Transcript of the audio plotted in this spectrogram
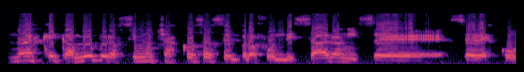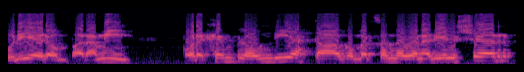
no es que cambió, pero sí muchas cosas se profundizaron y se, se descubrieron para mí. Por ejemplo, un día estaba conversando con Ariel Sher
